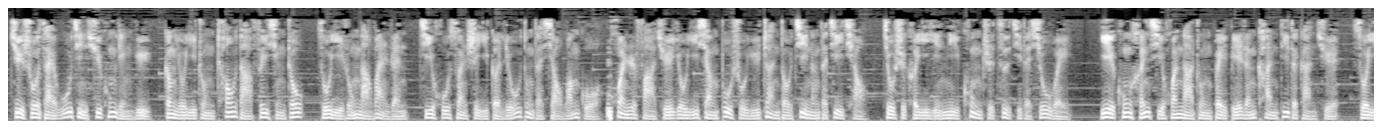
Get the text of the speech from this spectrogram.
据说在无尽虚空领域，更有一种超大飞行舟，足以容纳万人，几乎算是一个流动的小王国。幻日法诀有一项不属于战斗技能的技巧，就是可以隐匿控制自己的修为。夜空很喜欢那种被别人看低的感觉，所以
